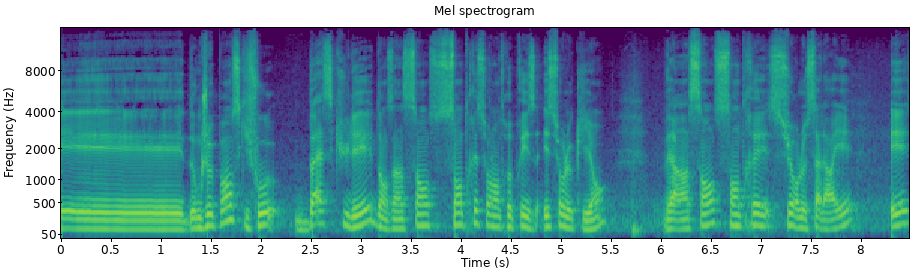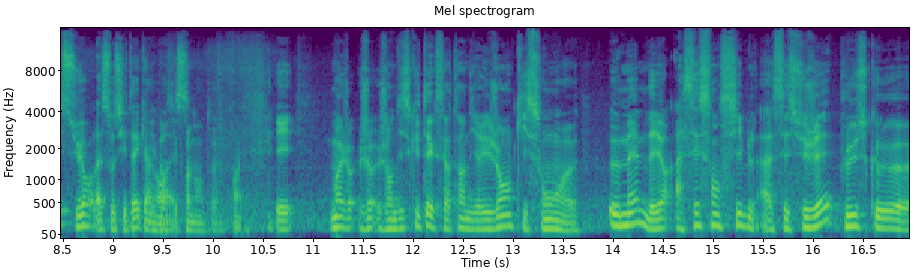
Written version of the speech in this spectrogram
Et donc je pense qu'il faut basculer dans un sens centré sur l'entreprise et sur le client, vers un sens centré sur le salarié et sur la société un grand S. ouais. Ouais. Et moi, j'en- discutais avec certains dirigeants qui sont euh, eux-mêmes d'ailleurs assez sensibles à ces sujets, plus que, euh,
